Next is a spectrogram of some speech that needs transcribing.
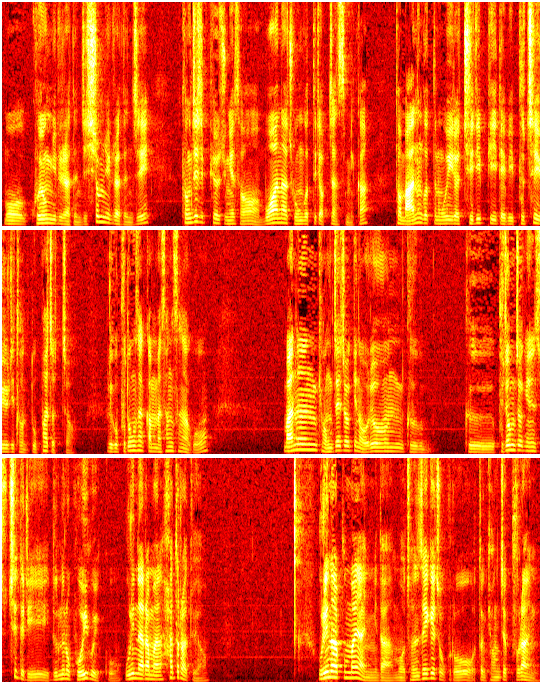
뭐, 고용률이라든지, 실업률이라든지, 경제 지표 중에서 뭐 하나 좋은 것들이 없지 않습니까? 더 많은 것들은 오히려 GDP 대비 부채율이 더 높아졌죠. 그리고 부동산 값만 상승하고, 많은 경제적인 어려운 그 그 부정적인 수치들이 눈으로 보이고 있고 우리나라만 하더라도요. 우리나라뿐만이 아닙니다. 뭐 전 세계적으로 어떤 경제 불안,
